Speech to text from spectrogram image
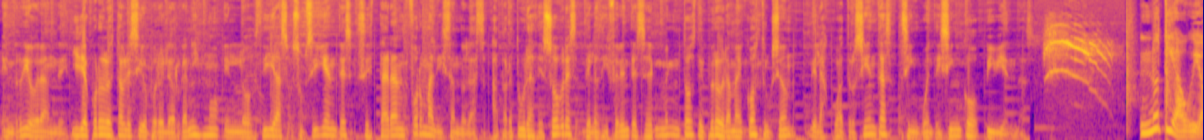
en Río Grande y de acuerdo a lo establecido por el organismo, en los días subsiguientes se estarán formalizando las aperturas de sobres de los diferentes segmentos del programa de construcción de las 455 viviendas. Noti Audio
